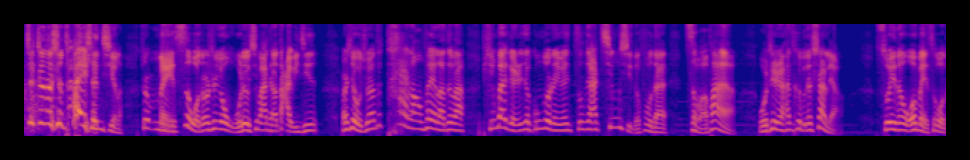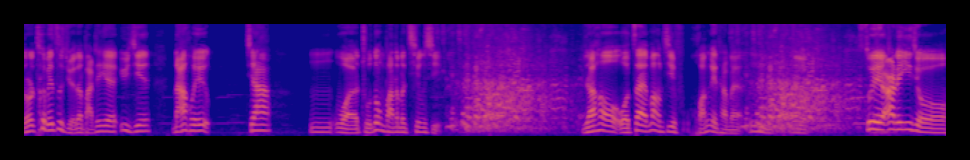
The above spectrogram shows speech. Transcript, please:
这真的是太神奇了！就是每次我都是用五六七八条大浴巾，而且我觉得这太浪费了，对吧？平白给人家工作人员增加清洗的负担，怎么办啊？我这人还特别的善良，所以呢，我每次我都是特别自觉的把这些浴巾拿回家，嗯，我主动帮他们清洗，然后我再忘记还给他们，嗯嗯，所以二零一九。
